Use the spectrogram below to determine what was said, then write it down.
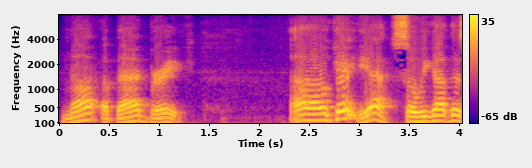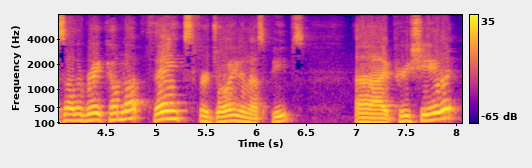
Not a bad break. Uh, okay, yeah, so we got this other break coming up. Thanks for joining us, peeps. Uh, I appreciate it.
